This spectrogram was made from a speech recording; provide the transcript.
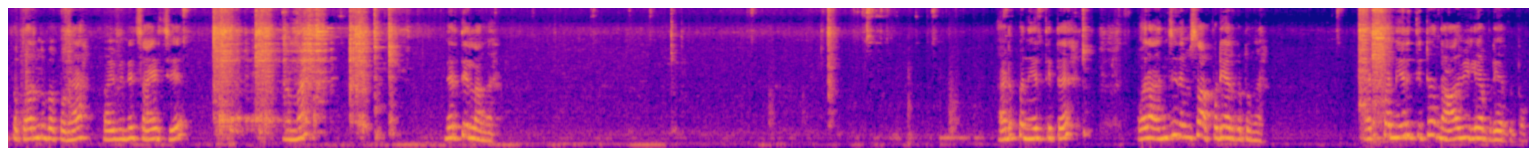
இப்போ திறந்து பார்ப்போங்க ஃபைவ் மினிட்ஸ் ஆயிடுச்சு. நம்ம நிறுத்திடலாங்க. அடுப்பை நிறுத்திட்டு ஒரு அஞ்சு நிமிஷம் அப்படியே இருக்கட்டுங்க அடுப்பை நிறுத்திட்டு அந்த ஆவிலே அப்படியே இருக்கட்டும்.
